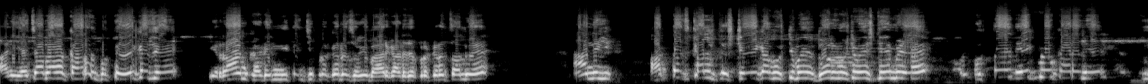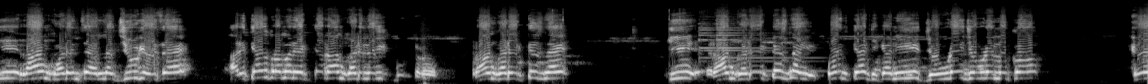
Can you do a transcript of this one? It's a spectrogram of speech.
आणि याच्या मागे कारण फक्त एकच आहे की राम खाडेंनी त्यांची प्रकरण सगळी बाहेर काढायचं प्रकरण चालू आहे. आणि आताच काल स्टे एका गोष्टीमध्ये दोन गोष्टीमध्ये स्टे मिळालाय फक्त एकमेव कारण आहे की राम खाडेंचा यांना जीव घ्यायचा आहे. आणि त्याचप्रमाणे एकट्या राम खाडेला बुक करावं राम खाडे एकटेच नाही. की राम खाडे एकटेच नाही पण त्या ठिकाणी जेवढे जेवढे लोक हे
